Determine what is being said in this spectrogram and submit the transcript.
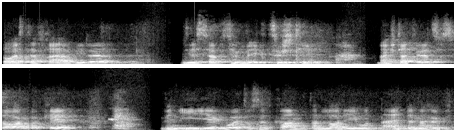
Da ist der freie Wille, dir selbst im Weg zu stehen. Anstatt wieder zu sagen, okay, wenn ich irgendwo etwas nicht kann, dann lade ich jemanden ein, der mir hilft.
